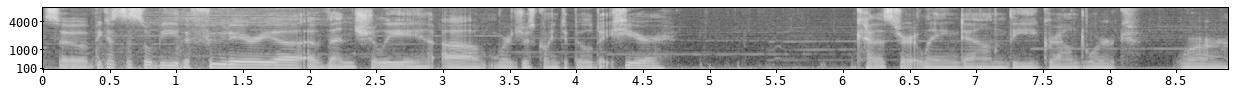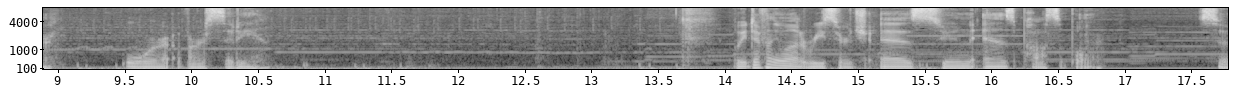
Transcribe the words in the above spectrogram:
So because this will be the food area eventually, uh, we're just going to build it here kind of start laying down the groundwork for our ore of our city. We definitely want research as soon as possible. So,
